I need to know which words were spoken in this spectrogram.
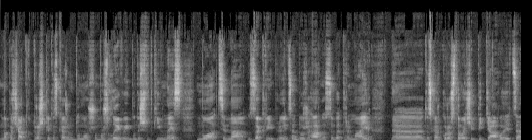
на початку трошки, так скажемо, думав, що можливий буде швидкий вниз, але ціна закріплюється, дуже гарно себе тримає. Е, так скажемо, користувачі підтягуються.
